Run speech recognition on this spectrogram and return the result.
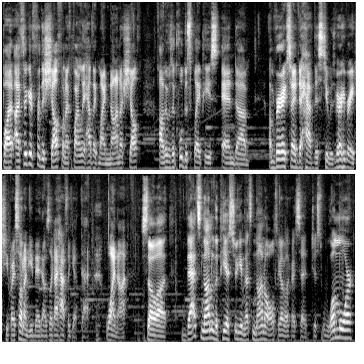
But I figured for the shelf, when I finally had like my Nana shelf, um, it was a cool display piece, and um, I'm very excited to have this too. It was very, very cheap. I saw it on eBay, and I was like, I have to get that. Why not? So uh, that's Nana, the PS3 game. That's Nana altogether, like I said. Just one more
